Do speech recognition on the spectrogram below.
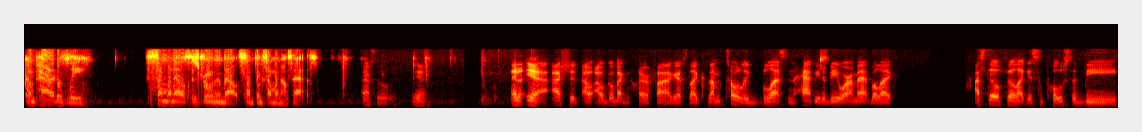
comparatively someone else is dreaming about something someone else has absolutely yeah and yeah i should i'll, I'll go back and clarify i guess like because i'm totally blessed and happy to be where i'm at but like i still feel like it's supposed to be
